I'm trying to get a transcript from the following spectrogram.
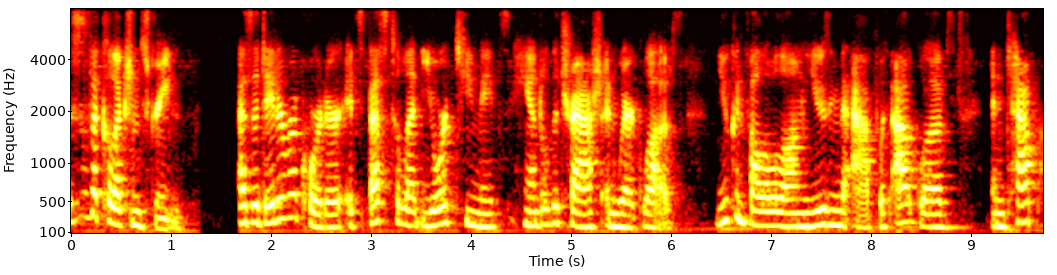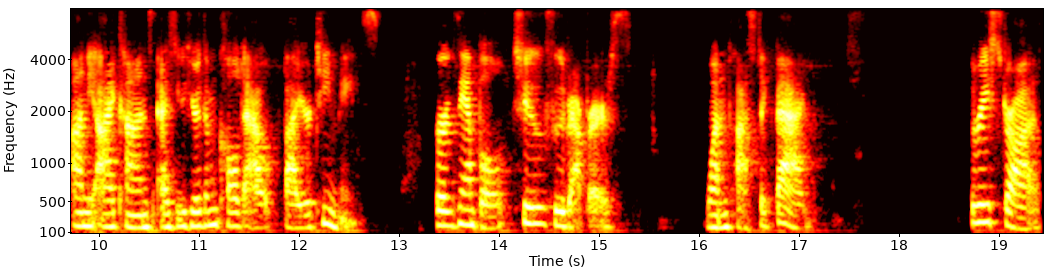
This is the collection screen. As a data recorder, it's best to let your teammates handle the trash and wear gloves. You can follow along using the app without gloves and tap on the icons as you hear them called out by your teammates. For example, two food wrappers, one plastic bag, three straws.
